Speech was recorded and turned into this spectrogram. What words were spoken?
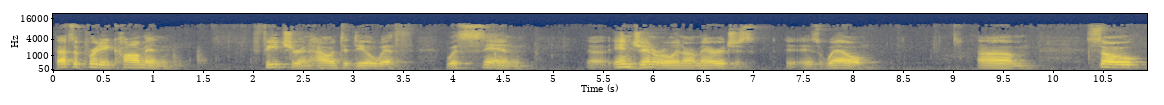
that's a pretty common feature in how to deal with with sin uh, in general in our marriages as well. Um, so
